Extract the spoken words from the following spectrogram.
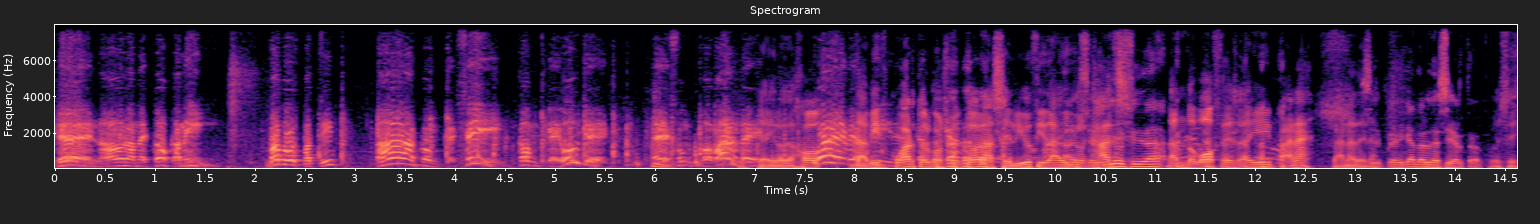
Bien, ahora me toca a mí. Vamos, Patsy. Ah, con que sí, con que huyes. Eres un cobarde. Y ahí lo dejó David IV, el consultor, a Selyúcida y dando voces ahí, para nada, para nada de Sí, nada. predicando el desierto. Pues sí,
